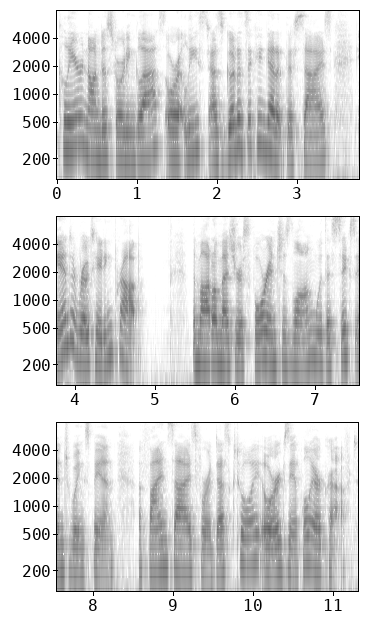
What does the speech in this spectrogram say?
clear, non-distorting glass, or at least as good as it can get at this size, and a rotating prop. The model measures 4 inches long with a 6-inch wingspan, a fine size for a desk toy or example aircraft.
